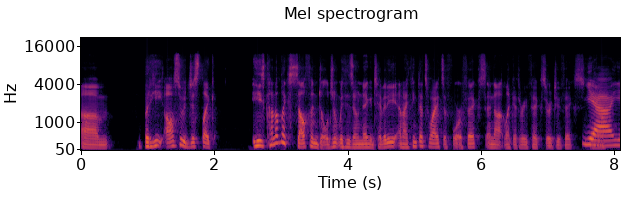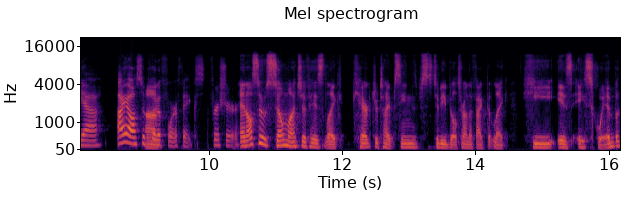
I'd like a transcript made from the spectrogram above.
Um, but he also just like, he's kind of like self indulgent with his own negativity. And I think that's why it's a four fix and not like a three fix or a two fix. you know? yeah yeah i also put Um, a four fix for sure and also so much of his like character type seems to be built around the fact that like he is a squib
